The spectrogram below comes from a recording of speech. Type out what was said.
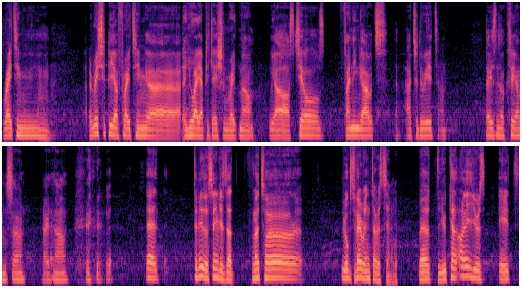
writing a recipe of writing uh, a UI application right now. We are still finding out how to do it. And there is no clear answer right now. Yeah, to me, the thing is that Flutter looks very interesting, but you can only use it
